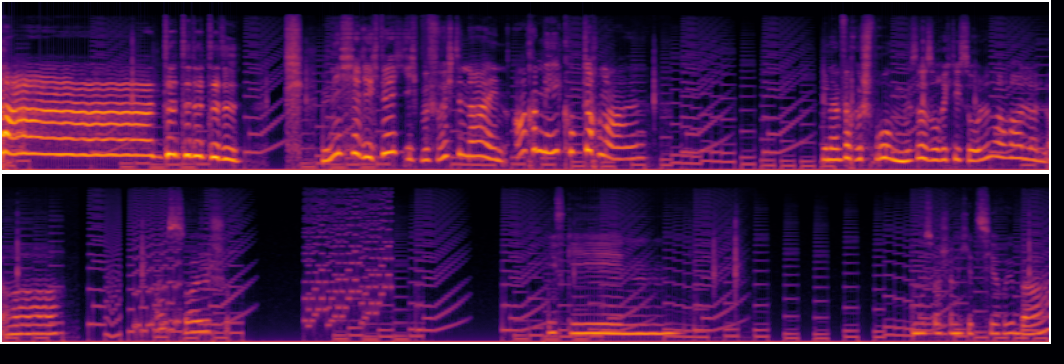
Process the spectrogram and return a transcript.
Ah, Bin ich hier richtig? Ich befürchte nein. Ach nee, guck doch mal. Ich bin einfach gesprungen. Ist er so richtig so la la la. Was soll schon? Tief gehen. Ich muss wahrscheinlich jetzt hier rüber.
